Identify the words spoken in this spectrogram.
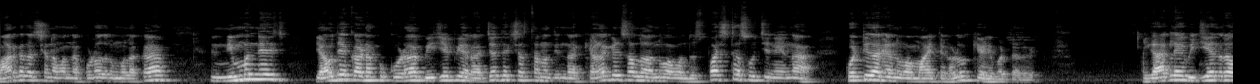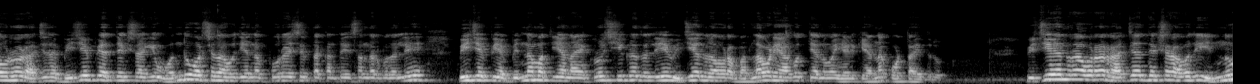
ಮಾರ್ಗದರ್ಶನವನ್ನು ಕೊಡೋದ್ರ ಮೂಲಕ ನಿಮ್ಮನ್ನೇ ಯಾವುದೇ ಕಾರಣಕ್ಕೂ ಕೂಡ ಬಿ ಜೆ ಪಿಯ ರಾಜ್ಯಾಧ್ಯಕ್ಷ ಸ್ಥಾನದಿಂದ ಕೆಳಗಿಳಿಸಲು ಅನ್ನುವ ಒಂದು ಸ್ಪಷ್ಟ ಸೂಚನೆಯನ್ನು ಕೊಟ್ಟಿದ್ದಾರೆ ಅನ್ನುವ ಮಾಹಿತಿಗಳು ಕೇಳಿ ಬರ್ತಾ ಇದಾವೆ. ಈಗಾಗಲೇ ವಿಜಯೇಂದ್ರ ಅವರು ರಾಜ್ಯದ ಬಿಜೆಪಿ ಅಧ್ಯಕ್ಷರಾಗಿ ಒಂದು ವರ್ಷದ ಅವಧಿಯನ್ನು ಪೂರೈಸಿರ್ತಕ್ಕಂಥ ಈ ಸಂದರ್ಭದಲ್ಲಿ ಬಿಜೆಪಿಯ ಭಿನ್ನಮತೀಯ ನಾಯಕರು ಶೀಘ್ರದಲ್ಲಿಯೇ ವಿಜಯೇಂದ್ರ ಅವರ ಬದಲಾವಣೆ ಆಗುತ್ತೆ ಅನ್ನುವ ಹೇಳಿಕೆಯನ್ನ ಕೊಡ್ತಾ ಇದ್ರು. ವಿಜಯೇಂದ್ರ ಅವರ ರಾಜ್ಯಾಧ್ಯಕ್ಷರ ಅವಧಿ ಇನ್ನೂ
